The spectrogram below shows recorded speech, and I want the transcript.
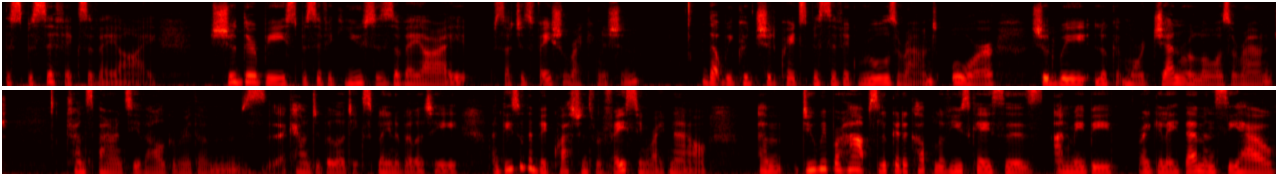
the specifics of AI. Should there be specific uses of AI, such as facial recognition? That we could should create specific rules around or should we look at more general laws around transparency of algorithms accountability explainability? And these are the big questions we're facing right now. Um, do we perhaps look at a couple of use cases and maybe regulate them and see how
